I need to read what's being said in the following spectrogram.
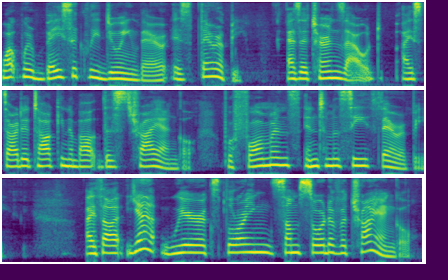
What we're basically doing there is therapy. As it turns out, I started talking about this triangle performance, intimacy, therapy. I thought, yeah, we're exploring some sort of a triangle,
